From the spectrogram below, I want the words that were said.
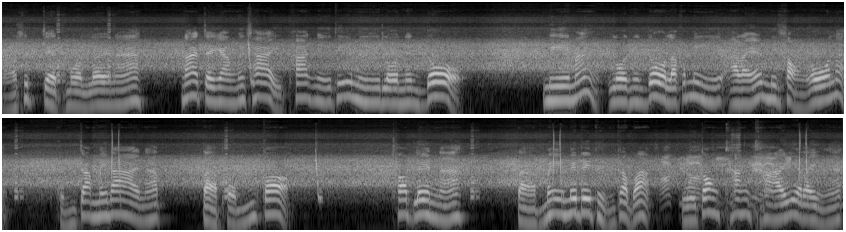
อ๋อสิบเจ็ดหมดเลยนะ น่าจะยังไม่ใช่ ภาคนี้ที่มีโรนัลโด มีมั้งโรนัลโดแล้วก็มีอะไรมีสองโลน่ะ ผมจำไม่ได้นะครับ แต่ผมก็ชอบเล่นนะ แต่ไม่ไม่ได้ถึงกับว่าโอ้ต้องข้างท้ายอะไรอย่างเงี้ย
